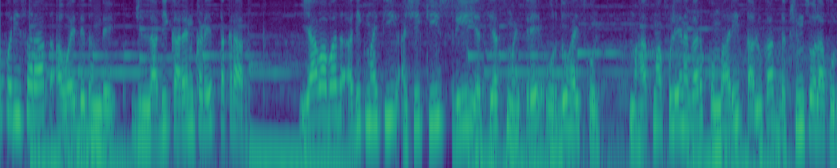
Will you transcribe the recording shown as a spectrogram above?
परिसरात अवैध धंदे जिल्हाधिकाऱ्यांकडे तक्रार. याबाबत अधिक माहिती अशी की Shri S S Maitre Urdu high school Mahatma Phule Nagar Kumbhari तालुका दक्षिण सोलापूर.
